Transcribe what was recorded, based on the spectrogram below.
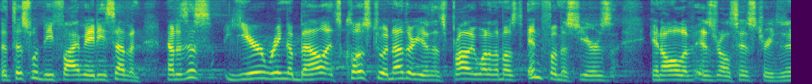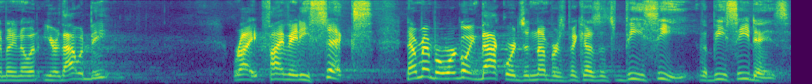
that this would be 587. Now, does this year ring a bell? It's close to another year that's probably one of the most infamous years in all of Israel's history. Does anybody know what year that would be? Right, 586. Now remember, we're going backwards in numbers because it's BC, the BC days.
